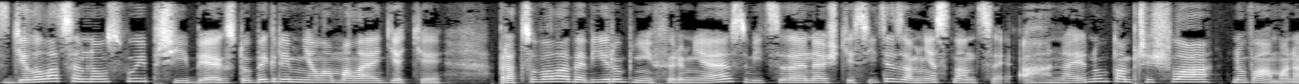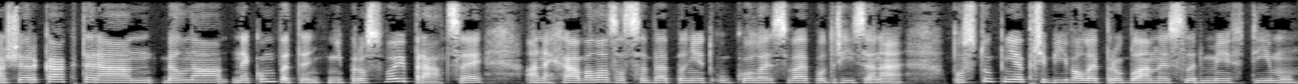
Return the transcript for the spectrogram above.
Sdílela se mnou svůj příběh z doby, kdy měla malé děti. Pracovala ve výrobní firmě s více než tisíci zaměstnanci a najednou tam přišla nová manažerka, která byla nekompetentní pro svoji práci a nechávala za sebe plnit úkoly své podřízené. Postupně přibývaly problémy s lidmi v týmu.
